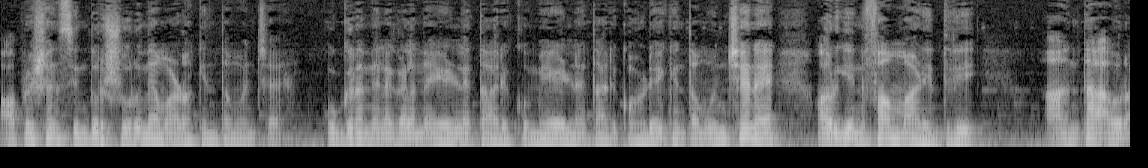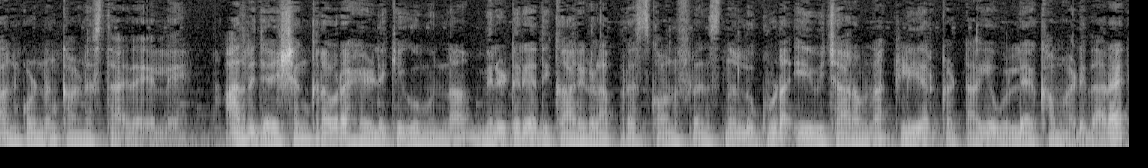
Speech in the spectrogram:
ಆಪರೇಷನ್ ಸಿಂಧೂರ್ ಶುರುನೇ ಮಾಡೋಕ್ಕಿಂತ ಮುಂಚೆ, ಉಗ್ರ ನೆಲೆಗಳನ್ನು ಏಳನೇ ತಾರೀಕು, ಮೇ ಏಳನೇ ತಾರೀಕು ಹೊಡೆಯೋಕ್ಕಿಂತ ಮುಂಚೆನೇ ಅವ್ರಿಗೆ ಇನ್ಫಾರ್ಮ್ ಮಾಡಿದ್ವಿ ಅಂತ ಅವ್ರು ಅನ್ಕೊಂಡಂಗೆ ಕಾಣಿಸ್ತಾ ಇದೆ ಇಲ್ಲಿ. ಆದರೆ ಜೈಶಂಕರ್ ಅವರ ಹೇಳಿಕೆಗೂ ಮುನ್ನ ಮಿಲಿಟರಿ ಅಧಿಕಾರಿಗಳ ಪ್ರೆಸ್ ಕಾನ್ಫರೆನ್ಸ್ನಲ್ಲೂ ಕೂಡ ಈ ವಿಚಾರವನ್ನು ಕ್ಲಿಯರ್ ಕಟ್ ಆಗಿ ಉಲ್ಲೇಖ ಮಾಡಿದ್ದಾರೆ.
